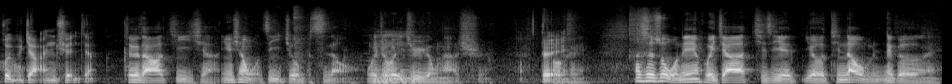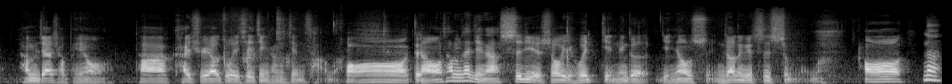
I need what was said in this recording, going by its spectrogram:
会比较安全。这样，这个大家记一下，因为像我自己就不知道，我就会继续用下去。对 OK，但是说我那天回家，其实也有听到我们那个他们家小朋友，他开学要做一些健康检查嘛，哦，对然，后他们在检查视力的时候也会点那个眼药水，你知道那个是什么吗？哦，那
